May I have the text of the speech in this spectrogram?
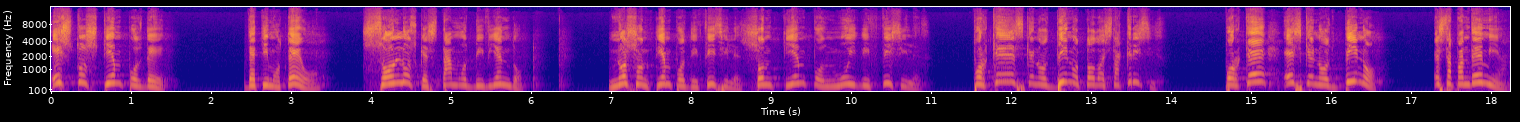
Estos tiempos de, de Timoteo son los que estamos viviendo. No son tiempos difíciles, son tiempos muy difíciles. ¿Por qué es que nos vino toda esta crisis? ¿Por qué es que nos vino esta pandemia?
